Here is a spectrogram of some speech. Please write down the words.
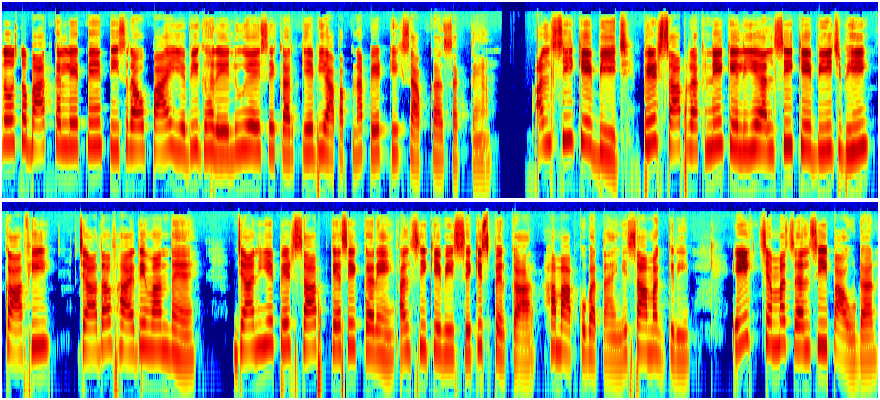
दोस्तों, बात कर लेते हैं तीसरा उपाय। ये भी घरेलू है, इसे करके भी आप अपना पेट ठीक साफ़ कर सकते हैं। अलसी के बीज। पेट साफ़ रखने के लिए अलसी के बीज भी काफ़ी ज़्यादा फ़ायदेमंद हैं। जानिए पेट साफ़ कैसे करें, अलसी के बीज से किस प्रकार? हम आपको बताएँगे सामग्री। एक चम्मच अलसी पाउडर,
